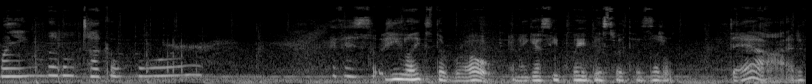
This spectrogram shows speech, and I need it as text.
playing little tug of war. He likes the rope, and I guess he played this with his little dad.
